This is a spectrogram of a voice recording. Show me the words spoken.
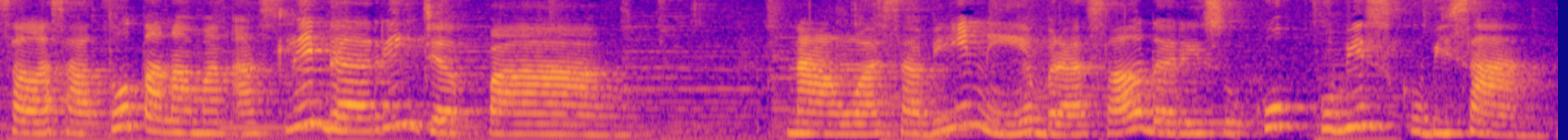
salah satu tanaman asli dari Jepang. Nah, wasabi ini berasal dari suku kubis-kubisan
